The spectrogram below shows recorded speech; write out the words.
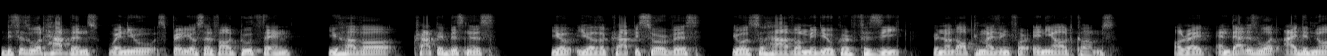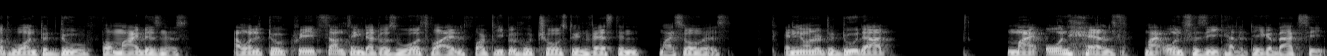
This is what happens when you spread yourself out too thin. You have a crappy business, you, you have a crappy service, you also have a mediocre physique. You're not optimizing for any outcomes. All right. And that is what I did not want to do for my business. I wanted to create something that was worthwhile for people who chose to invest in my service. And in order to do that, my own health, my own physique had to take a backseat.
